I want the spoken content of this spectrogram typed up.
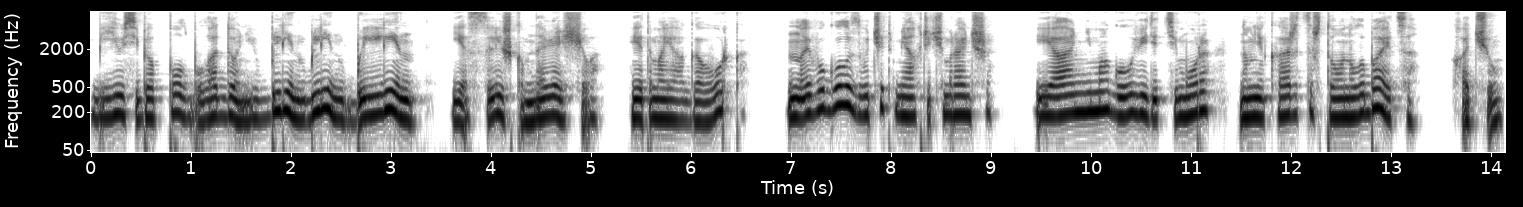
Бью себя по лбу ладонью. Блин, блин, блин. Я слишком навязчива. И это моя оговорка. Но его голос звучит мягче, чем раньше. Я не могу увидеть Тимура, но мне кажется, что он улыбается. Хочу.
